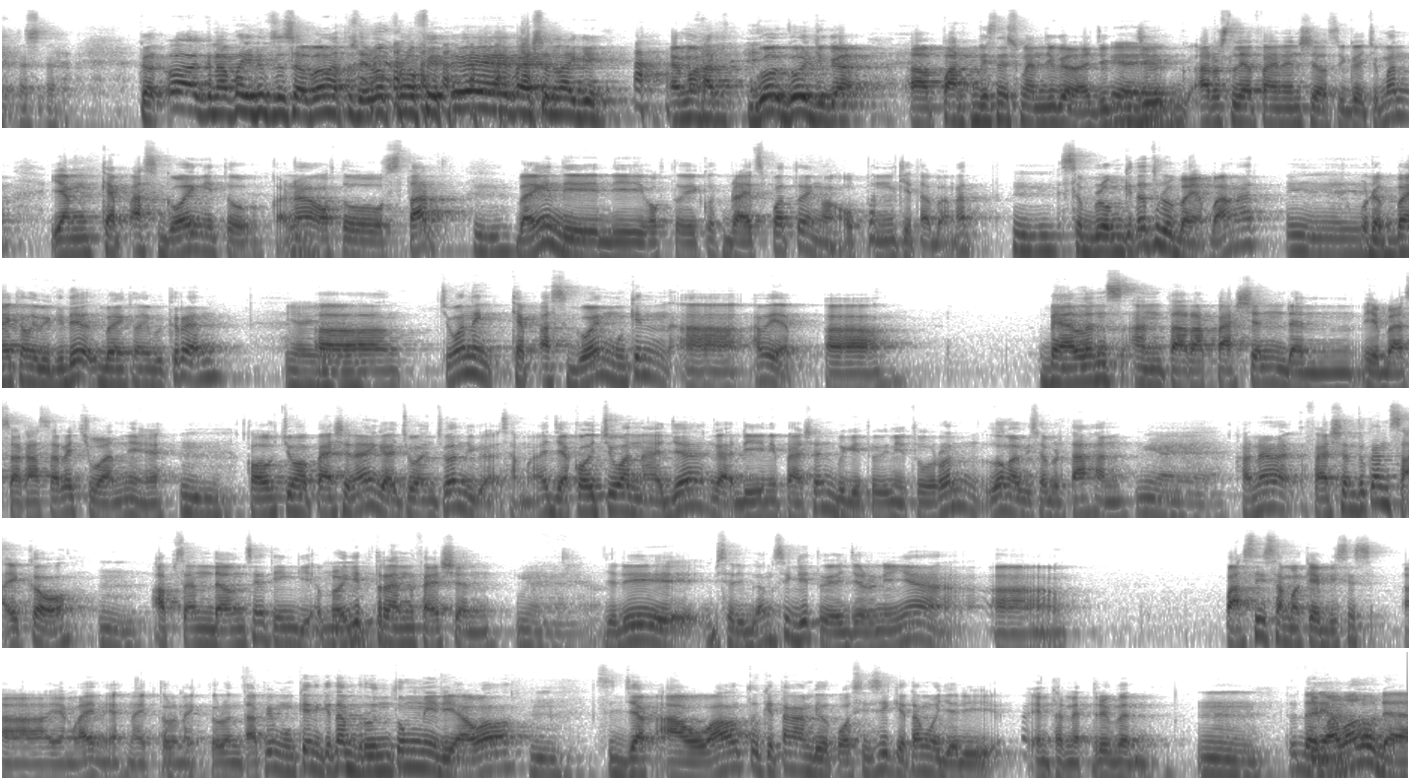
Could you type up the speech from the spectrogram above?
Wah kenapa hidup susah banget terus tiba profit, eh passion lagi. Emang harus, gue gue juga uh, part businessman juga lah, ju- Iya, ju- harus lihat financials juga. Cuman yang kept us going itu, karena Hmm. waktu start, bayangin di, di waktu ikut Bright Spot tuh yang open kita banget. Hmm. Sebelum kita tuh udah banyak banget, udah banyak yang lebih gede, banyak yang lebih keren. Iya, iya, Uh, cuman yang kept us going mungkin uh, apa ya? uh, balance antara passion dan ya bahasa kasarnya cuannya ya. Hmm. Kalau cuma passion aja nggak cuan-cuan juga sama aja. Kalau cuan aja nggak di ini passion begitu ini turun lo nggak bisa bertahan. Iya, iya. Karena fashion itu kan cycle, Hmm. ups and downs-nya tinggi, apalagi trend fashion. Iya, iya, iya. Jadi bisa dibilang sih gitu ya, journey-nya uh, pasti sama kayak bisnis uh, yang lain ya, naik turun naik turun. Tapi mungkin kita beruntung nih di awal, Hmm. sejak awal tuh kita ngambil posisi kita mau jadi internet driven. Hmm. Itu dari Gimana? awal lo udah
